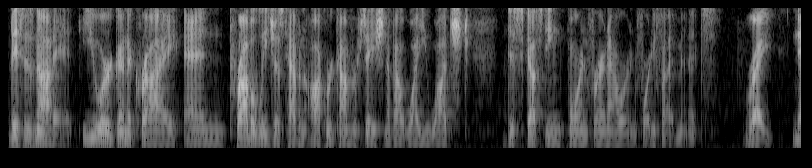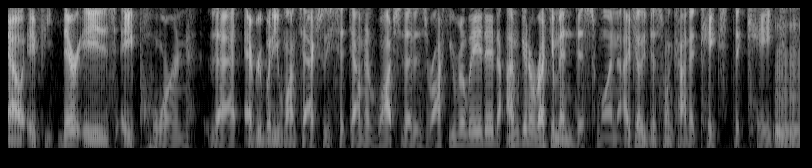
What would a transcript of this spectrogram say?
this is not it. You are going to cry and probably just have an awkward conversation about why you watched disgusting porn for an hour and 45 minutes. Right. Now, if there is a porn that everybody wants to actually sit down and watch that is Rocky related, I'm going to recommend this one. I feel like this one kind of takes the cake. Mm-hmm.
